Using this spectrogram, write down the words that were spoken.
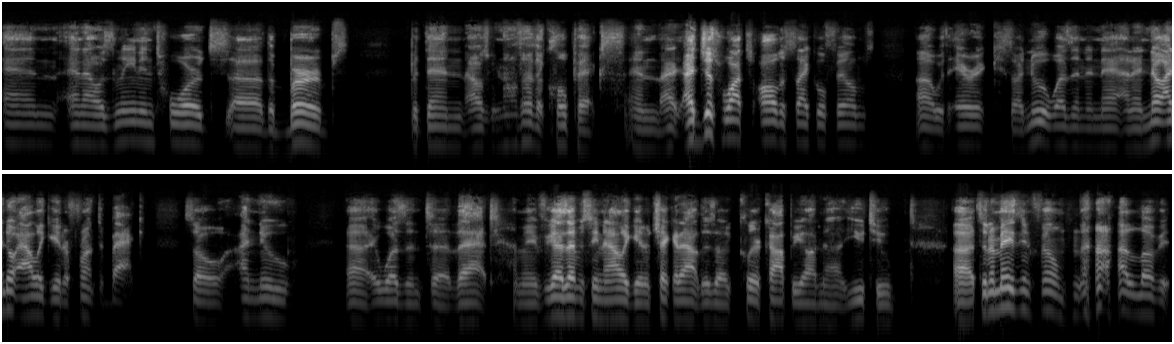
and and I was leaning towards uh, the Burbs, but then I was no, they're the Klopeks, and I, I just watched all the Psycho films uh, with Eric, so I knew it wasn't in that, and I know I know Alligator front to back, so I knew uh, it wasn't uh, that. I mean, if you guys haven't seen Alligator, check it out. There's a clear copy on uh, YouTube. Uh, it's an amazing film. I love it.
